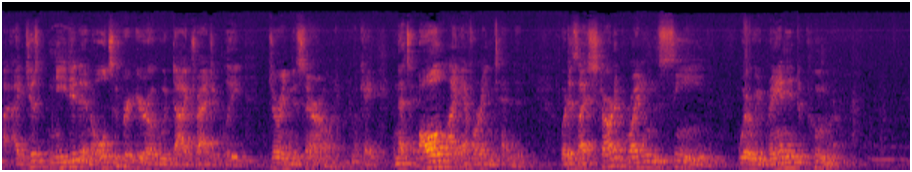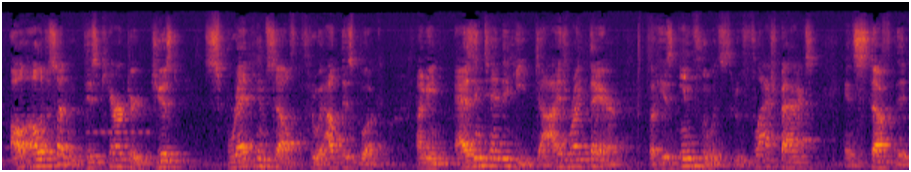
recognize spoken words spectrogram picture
I I just needed an old superhero who would die tragically during the ceremony, okay? And that's all I ever intended. But as I started writing the scene where we ran into Puma, all, all of a sudden, this character just spread himself throughout this book. I mean, as intended, he dies right there, but his influence through flashbacks and stuff that,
